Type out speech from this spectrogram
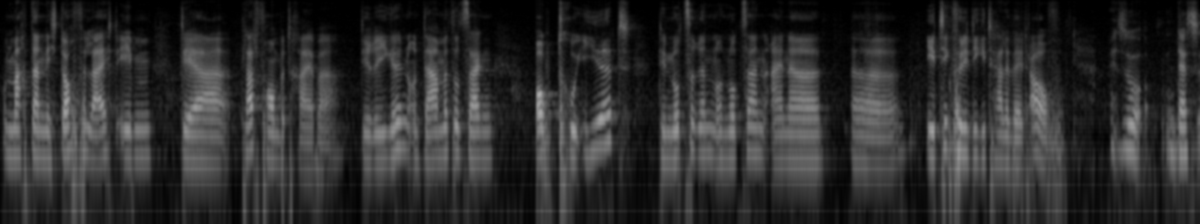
und macht dann nicht doch vielleicht eben der Plattformbetreiber die Regeln und damit sozusagen oktroyiert den Nutzerinnen und Nutzern eine äh, Ethik für die digitale Welt auf. Also das,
